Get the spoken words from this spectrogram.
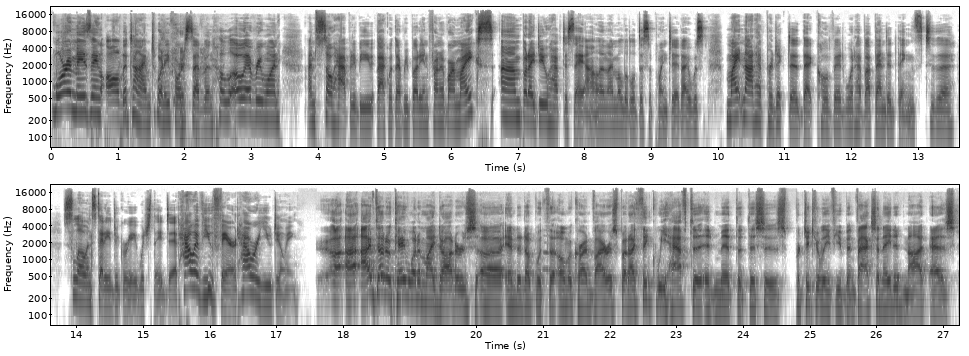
more amazing all the time, 24 7. Hello, everyone. I'm so happy to be back with everybody in front of our mics. Um, but I do have to say, Alan, I'm a little disappointed. I was might not have predicted that COVID would have upended things to the slow and steady degree which they did. How have you fared? How are you doing? I've done okay. One of my daughters uh, ended up with the Omicron virus, but I think we have to admit that this is, particularly if you've been vaccinated, not as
